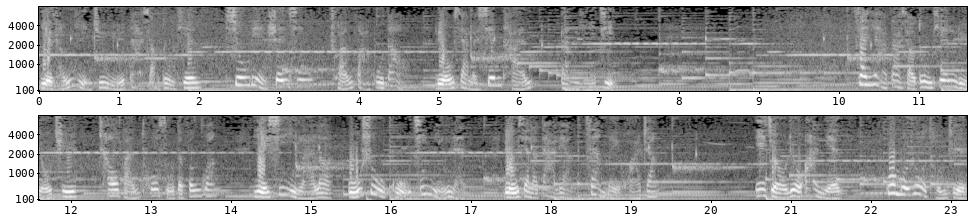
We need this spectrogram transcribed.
也曾隐居于大小洞天，修炼身心，传法布道，留下了仙坛等遗迹。三亚大小洞天旅游区超凡脱俗的风光，也吸引来了无数古今名人，留下了大量赞美华章。一九六二年，郭沫若同志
